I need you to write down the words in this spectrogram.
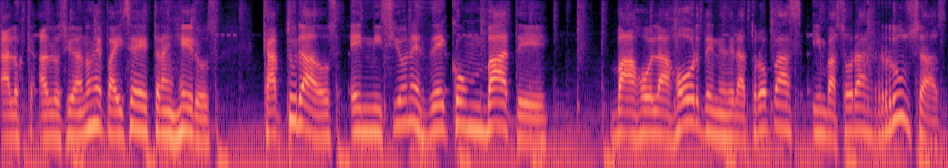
a los, a los ciudadanos de países extranjeros capturados en misiones de combate bajo las órdenes de las tropas invasoras rusas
